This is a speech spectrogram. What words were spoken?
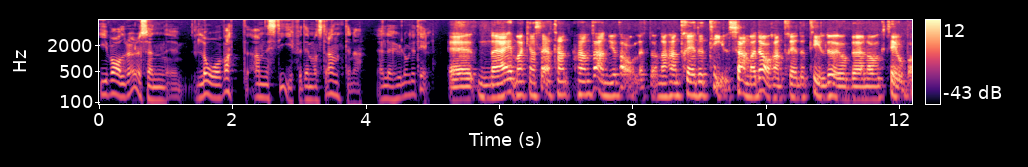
i valrörelsen lovat amnesti för demonstranterna? Eller hur låg det till? Eh, nej, man kan säga att han, han vann ju valet och när han trädde till, samma dag han trädde till då i början av oktober,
